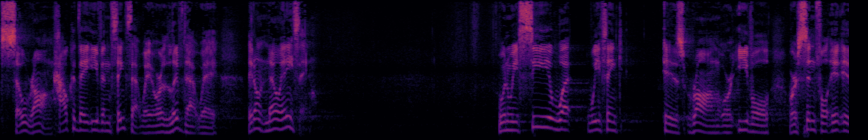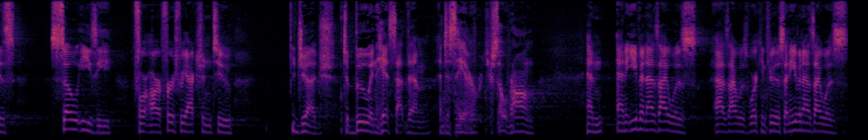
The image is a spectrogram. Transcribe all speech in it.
so wrong. How could they even think that way or live that way? They don't know anything when we see what we think is wrong or evil or sinful it is so easy for our first reaction to judge, to boo and hiss at them, and to say, "You're so wrong." And and even as I was as I was working through this, and even as I was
